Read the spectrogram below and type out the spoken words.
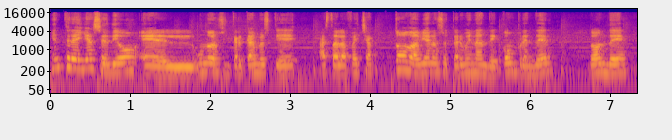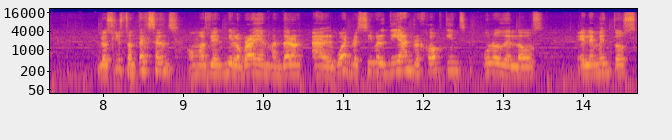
Entre ellas se dio uno de los intercambios que hasta la fecha todavía no se terminan de comprender, donde los Houston Texans, o más bien Bill O'Brien, mandaron al wide receiver DeAndre Hopkins, uno de los elementos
